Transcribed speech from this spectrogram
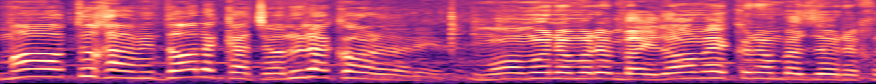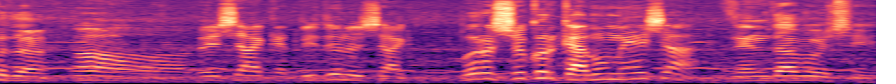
ما تو همین دال کچالو را کار داریم. ما من مرم پیدا می‌کنم به زور خدا. آه به شکت بدون شک. برو شکر کمو میشه. زنده باشی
